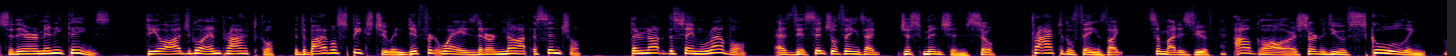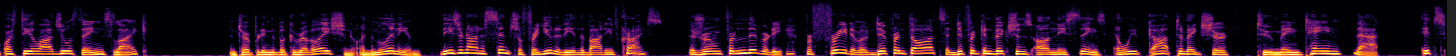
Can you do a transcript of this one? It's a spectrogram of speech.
So, there are many things theological and practical, that the Bible speaks to in different ways that are not essential. They're not at the same level as the essential things I just mentioned. So, practical things like somebody's view of alcohol or a certain view of schooling, or theological things like interpreting the book of Revelation or the millennium. These are not essential for unity in the body of Christ. There's room for liberty, for freedom of different thoughts and different convictions on these things. And we've got to make sure to maintain that it's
